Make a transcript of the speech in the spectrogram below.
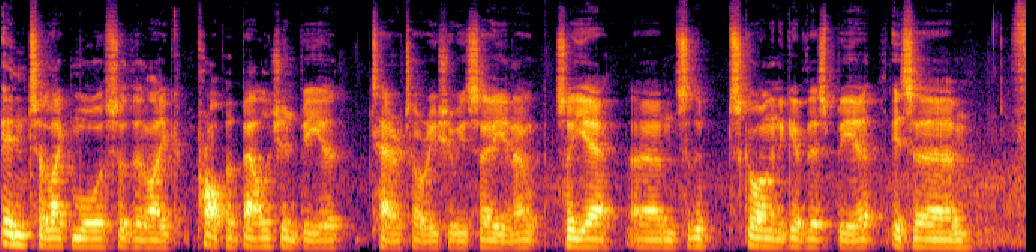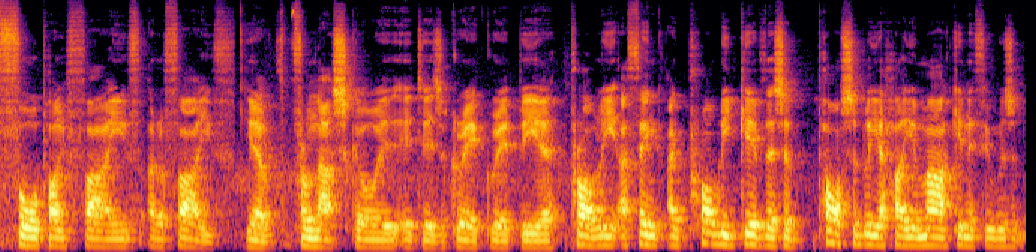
into like more sort of like proper Belgian beer territory, should we say, you know. So yeah, um, so the score I'm going to give this beer is um, 4.5 out of 5. You know, from that score, it, it is a great, great beer. Probably, I think I'd probably give this a possibly a higher marking if it was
